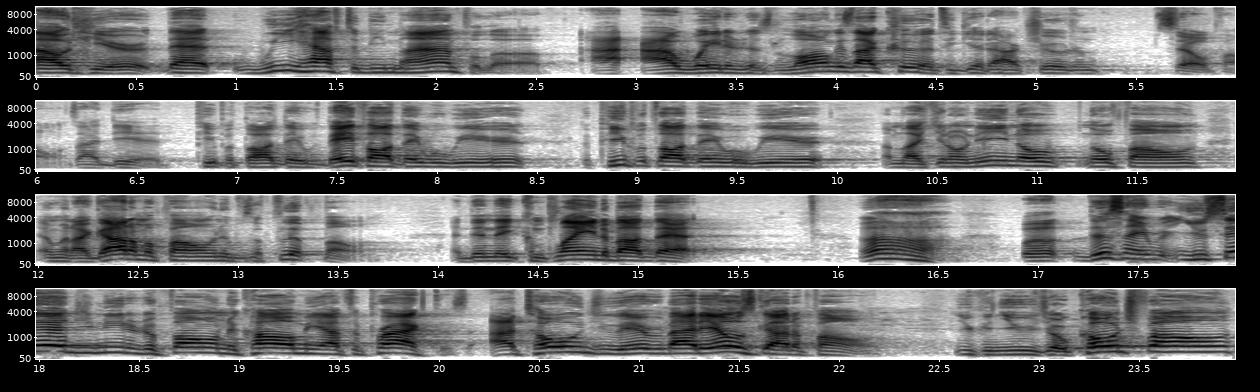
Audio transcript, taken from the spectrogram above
out here that we have to be mindful of. I, I, waited as long as I could to get our children cell phones. I did. People thought they they thought they were weird. The people thought they were weird. I'm like, you don't need no no phone. And when I got them a phone, it was a flip phone. And then they complained about that. Ah, well, this ain't. You said you needed a phone to call me after practice. I told you everybody else got a phone. You can use your coach phone.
